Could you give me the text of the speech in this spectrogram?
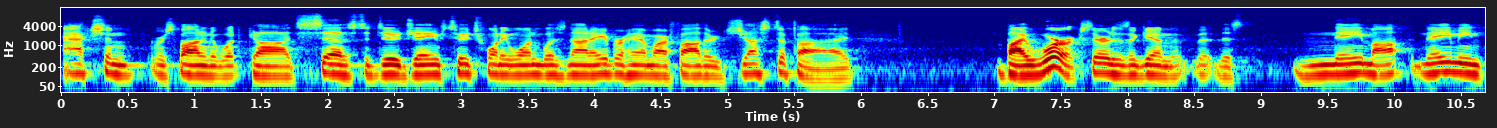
action responding to what God says to do. James 2:21 was not Abraham our father justified by works. There it is again this name, naming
